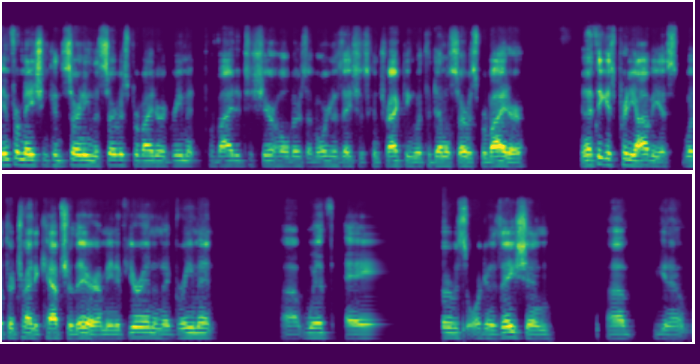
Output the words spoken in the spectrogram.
information concerning the service provider agreement provided to shareholders of organizations contracting with the dental service provider. And I think it's pretty obvious what they're trying to capture there. I mean, if you're in an agreement uh, with a service organization, uh, you know,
